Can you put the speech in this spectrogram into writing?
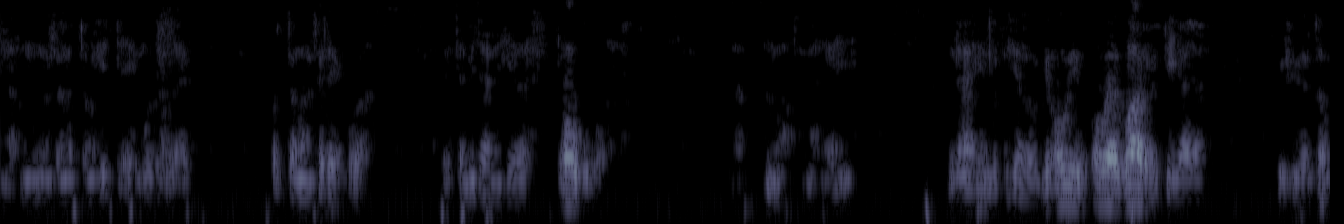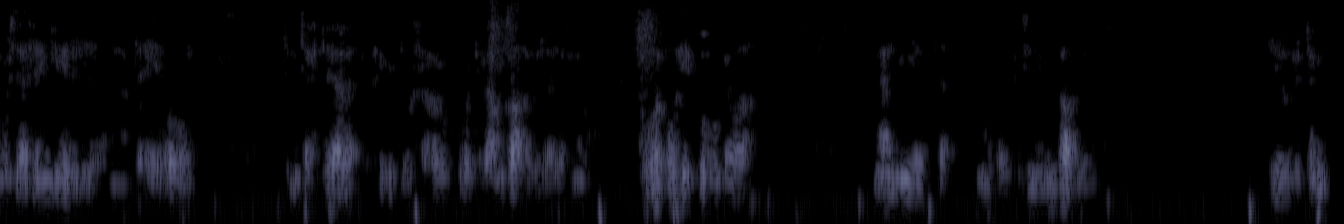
ja että no sitten ei muuten lähde ottamaan selkoa, että mitä ne siellä touhuaa. No, mä näin. Mä näin, että siellä olikin ovi, oven vartija ja kysyi, että onko jäsen kirjoa. Mä että ei ole. Mitäs täällä, eikö tuossa ollut Kuotilan kahvilla ja no, ohi kulkeva näin, että mä toisin niin kahvilla. Sitten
